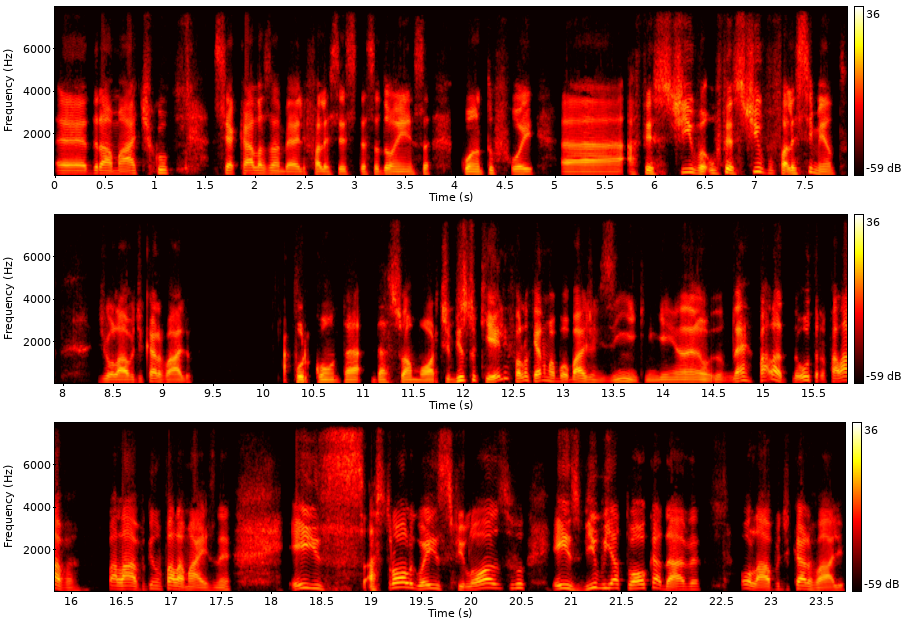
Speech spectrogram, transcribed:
é, dramático se a Carla Zambelli falecesse dessa doença quanto foi uh, a festiva, o festivo falecimento de Olavo de Carvalho por conta da sua morte, visto que ele falou que era uma bobagemzinha, que ninguém, né, fala outra, falava, falava, que não fala mais, né? Ex-astrólogo, ex-filósofo, ex-vivo e atual cadáver, Olavo de Carvalho.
